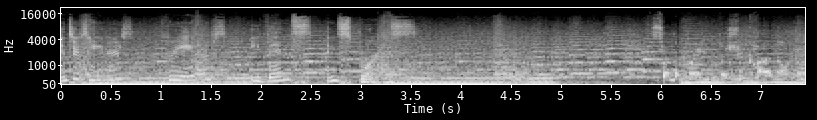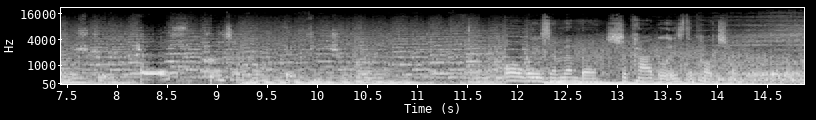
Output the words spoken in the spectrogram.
entertainers, creators, events, and sports. Celebrating the Chicago industry, past, present, and future. Always remember, Chicago is the culture.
